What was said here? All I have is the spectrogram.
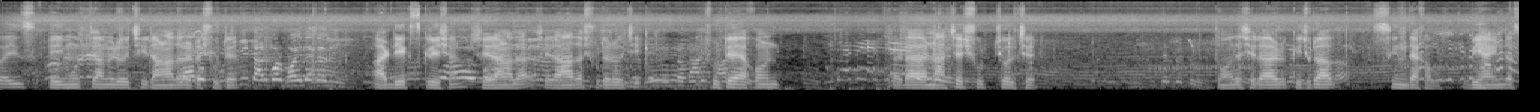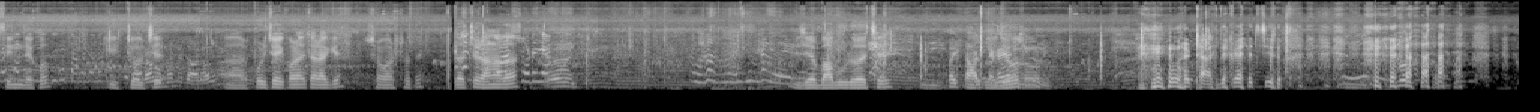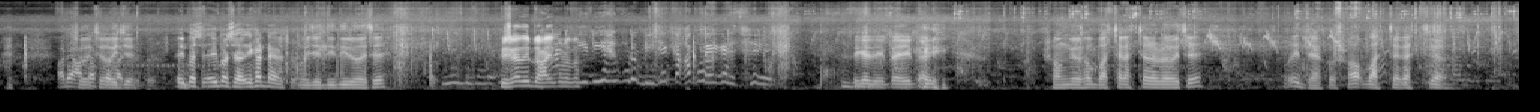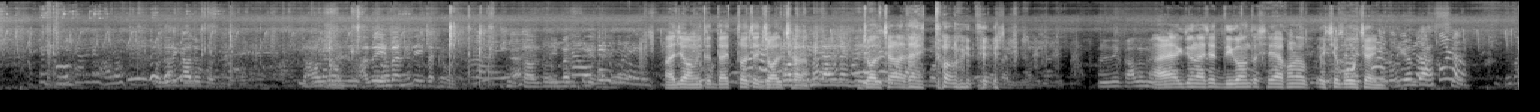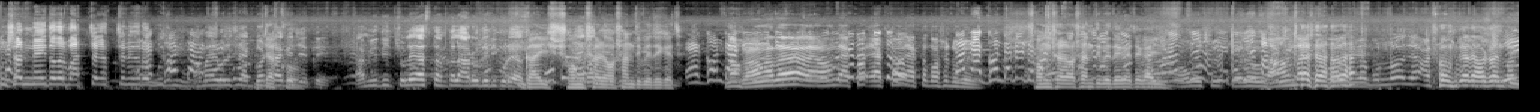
Guys এই মুহূর্তে আমি রয়েছি রানাদার একটা শ্যুটে আর ডিএক্স ক্রিয়েশন সেই রানাদা সেই রানাদার শ্যুটে রয়েছি। শ্যুটে এখন একটা নাচের শ্যুট চলছে। তোমাদের সেটা আর কিছুটা সিন দেখাবো। বিহাইন্ড দ্য সিন দেখো কি চলছে। আর পরিচয় করায় তার আগে সবার সাথে। এটা হচ্ছে রানাদা। যে বাবু রয়েছে। এবার টাক দেখা যাচ্ছিল। চলছে ওই যে এই পাশে এই পাশে এখানটায় আছো। ওই যে দিদি রয়েছে। পিসকা একটু হাই করে দাও। দিদি পুরো ভিজে কাক হয়ে গেছে। ঠিক আছে এটা এটা। সঙ্গে সব বাচ্চা কাচ্চারা রয়েছে। ওই দেখো সব বাচ্চা কাচ্চা। আজ অমিতের দায়িত্ব হচ্ছে জল ছাড়া। জল ছাড়া দায়িত্ব অমিতের। আর একজন আছে দিগন্ত সে এখনও এসে পৌঁছায়নি। সংসার নেই তোদের বাচ্চা কাচ্চা নেই তোরা বুঝবি আমায় বলেছে এক ঘণ্টা আগে যেতে। আমি যদি চলে আসতাম তাহলে আরও দেরি করে আসতাম। গাই সংসারে অশান্তি বেঁধে গেছে। এক ঘণ্টা না রানাদা আমাদের একটা একটা একটা দশে ঢুকে এক ঘণ্টা করে সংসারে অশান্তি বেঁধে গেছে সংসারে অশান্তি।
